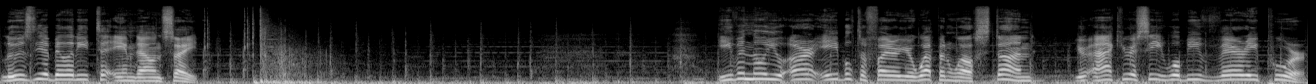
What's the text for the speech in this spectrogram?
lose the ability to aim down sight. Even though you are able to fire your weapon while stunned, your accuracy will be very poor.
